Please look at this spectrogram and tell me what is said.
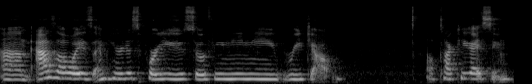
Um, as always, I'm here to support you, so if you need me, reach out. I'll talk to you guys soon.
